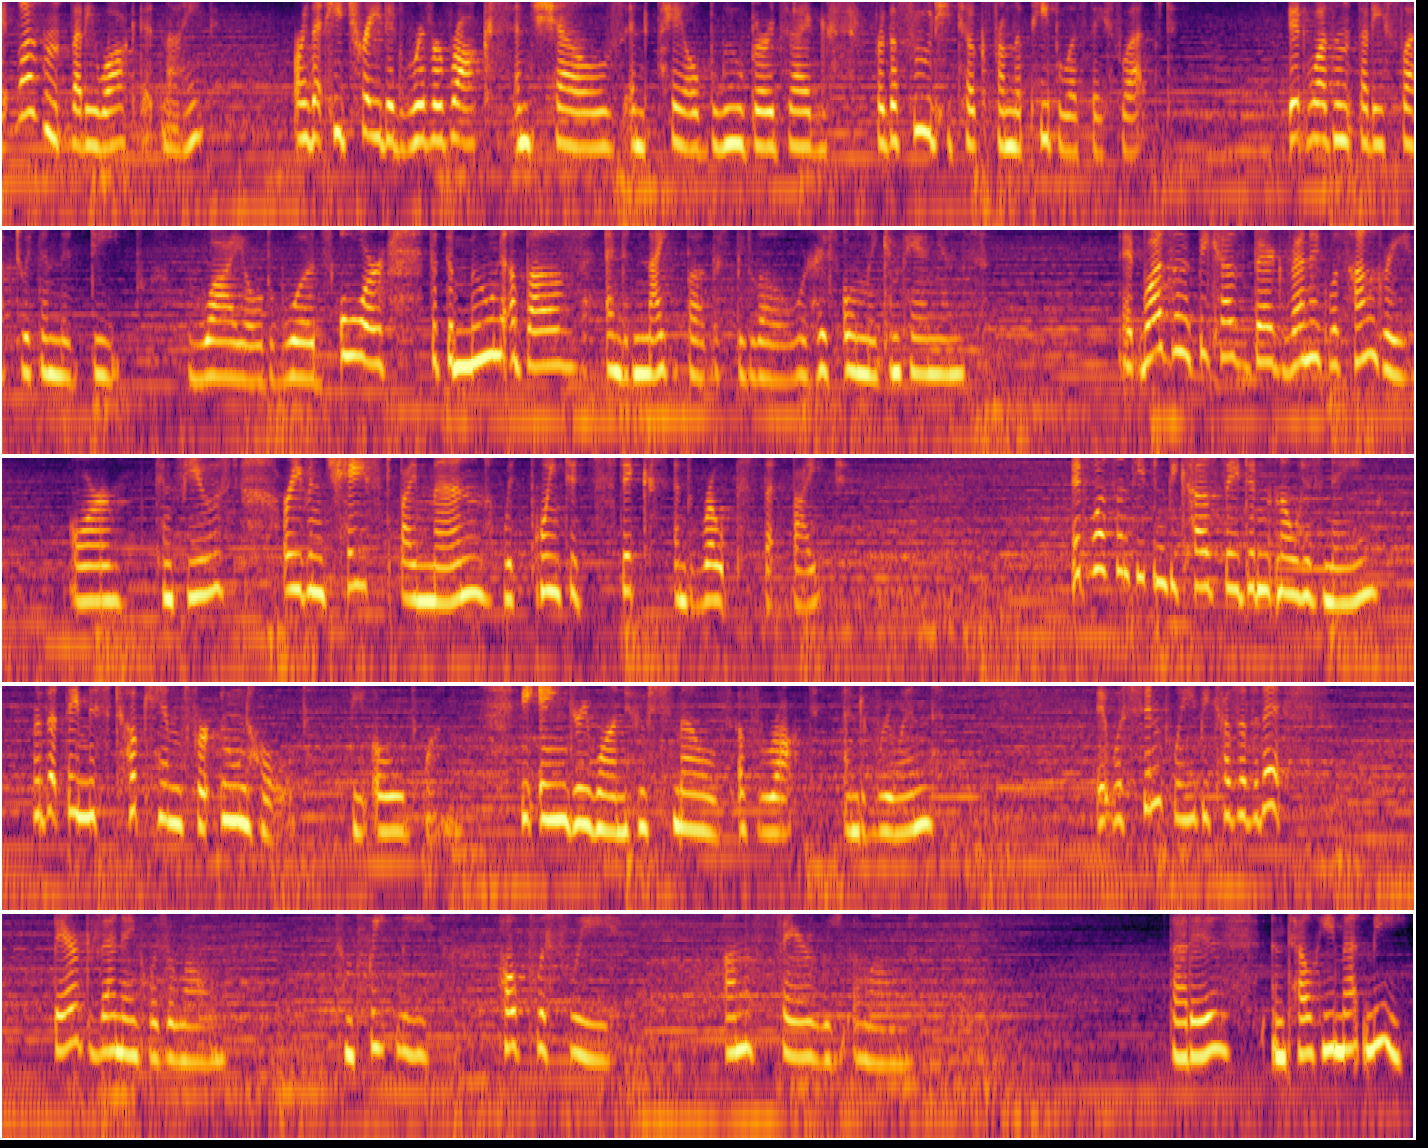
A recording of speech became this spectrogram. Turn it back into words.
It wasn't that he walked at night, or that he traded river rocks and shells and pale blue birds' eggs for the food he took from the people as they slept. It wasn't that he slept within the deep wild woods, or that the moon above and night bugs below were his only companions. It wasn't because Bergvenig was hungry, or confused, or even chased by men with pointed sticks and ropes that bite. It wasn't even because they didn't know his name, or that they mistook him for Ünhold, the Old One, the angry one who smells of rot and ruin. It was simply because of this. Berg Venig was alone. Completely, hopelessly, unfairly alone. That is, until he met me.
